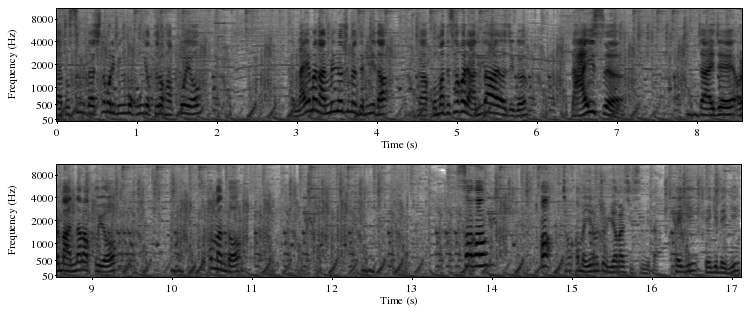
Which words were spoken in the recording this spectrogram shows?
자, 좋습니다. 시노모리 밍모 공격 들어갔고요. 자, 라인만 안 밀려주면 됩니다. 자, 곰한테 사거리 안 닿아요, 지금. 나이스. 자, 이제 얼마 안 남았고요. 조금만 더. 썩엉. 어, 잠깐만 이러면 좀 위험할 수 있습니다. 대기, 대기, 대기.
